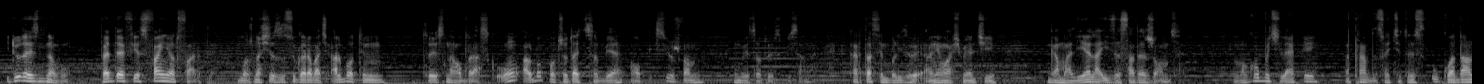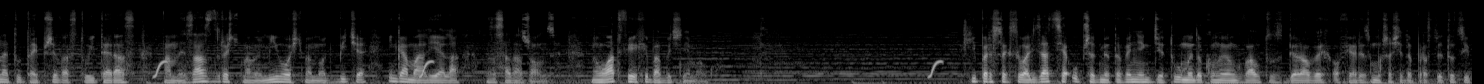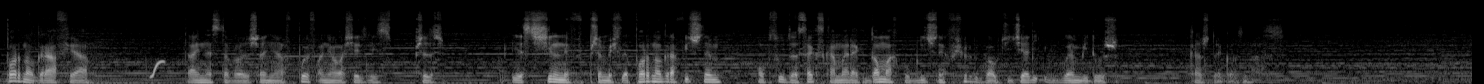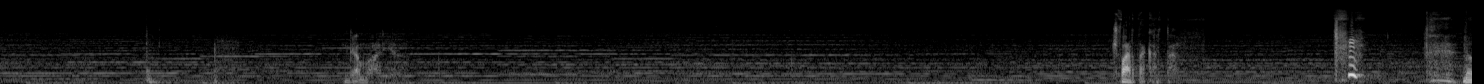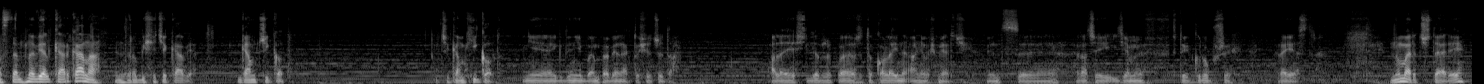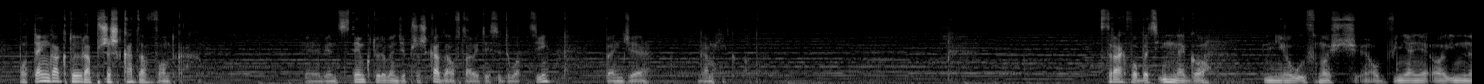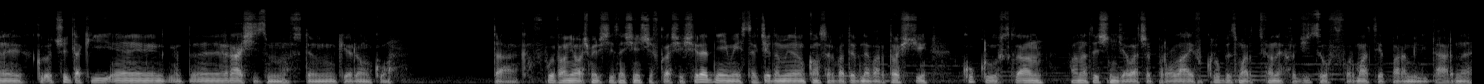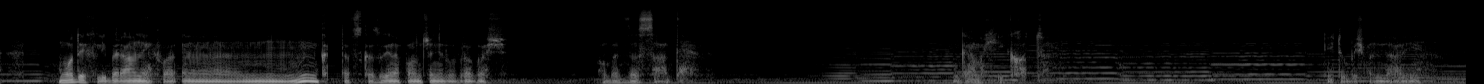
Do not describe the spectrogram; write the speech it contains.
I tutaj znowu, PDF jest fajnie otwarty. Można się zasugerować albo tym, co jest na obrazku, albo poczytać sobie opis. Już wam mówię, co tu jest pisane. Karta symbolizuje anioła śmierci Gamaliela i zasadę rządzy. Mogło być lepiej? Naprawdę, słuchajcie, to jest układane tutaj przy was, tu i teraz. Mamy zazdrość, mamy miłość, mamy odbicie i Gamaliela, zasada rządzy. No łatwiej chyba być nie mogło. Hiperseksualizacja, uprzedmiotowienie, gdzie tłumy dokonują gwałtów zbiorowych, ofiary zmusza się do prostytucji, pornografia, tajne stowarzyszenia, wpływ anioła śmierci jest, jest silny w przemyśle pornograficznym, obsłudze seks kamerek, domach publicznych, wśród gwałcicieli i w głębi dusz każdego z nas. Gamaliel. Czwarta karta. Następna wielka arkana, więc robi się ciekawie. Gamchikot. Czy Gamhikot. Nigdy nie byłem pewien, jak to się czyta. Ale jeśli dobrze kojarzę, to kolejny anioł śmierci, więc y, raczej idziemy w tych grubszych rejestrach. Numer 4. Potęga, która przeszkadza w wątkach. Y, więc tym, który będzie przeszkadzał w całej tej sytuacji, będzie Gamhikot. Strach wobec innego, nieufność, obwinianie o innych, czyli taki y, y, rasizm w tym kierunku. Tak, wpływ anioła śmierci jest najsilniejszy w klasie średniej, miejscach, gdzie dominują konserwatywne wartości, Ku Klux Klan, fanatyczni działacze pro-life, kluby zmartwionych rodziców, formacje paramilitarne, młodych, liberalnych... Ym, karta wskazuje na połączenie lub wrogość wobec zasady. Gamhikot. I tu byśmy dali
